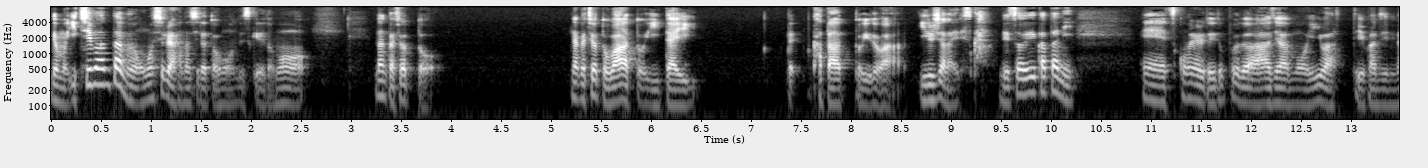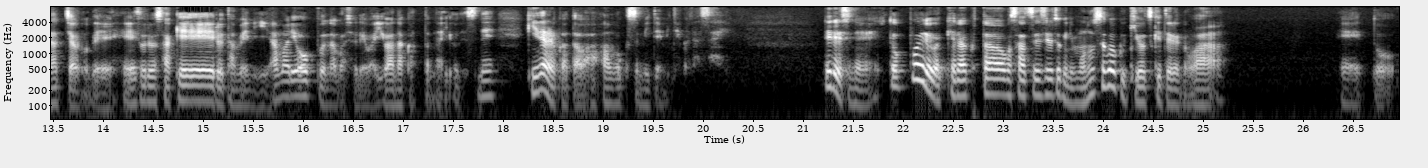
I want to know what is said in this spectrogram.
でも一番多分面白い話だと思うんですけれども、なんかちょっと、なんかちょっとわーと言いたい方というのはいるじゃないですか。で、そういう方に、えー、突っ込められると、イトプードは、あ、じゃあもういいわっていう感じになっちゃうので、えー、それを避けるために、あまりオープンな場所では言わなかった内容ですね。気になる方はファンボックス見てみてください。でですね、トップアイドがキャラクターを撮影するときにものすごく気をつけてるのは、えっ、ー、と、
